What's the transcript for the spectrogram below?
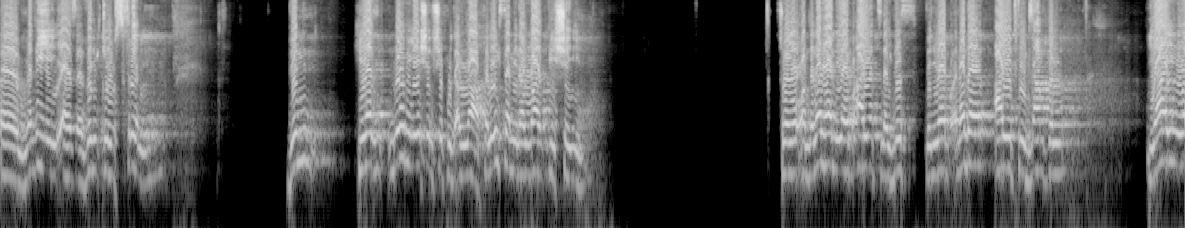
a wali, as a very close friend, then he has no relationship with Allah. فَلَيْسَ مِنَ اللَّهِ فِي شَيْءٍ So on the one hand you have ayats like this, then you have another ayat for example, يَا أَيُّهَا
